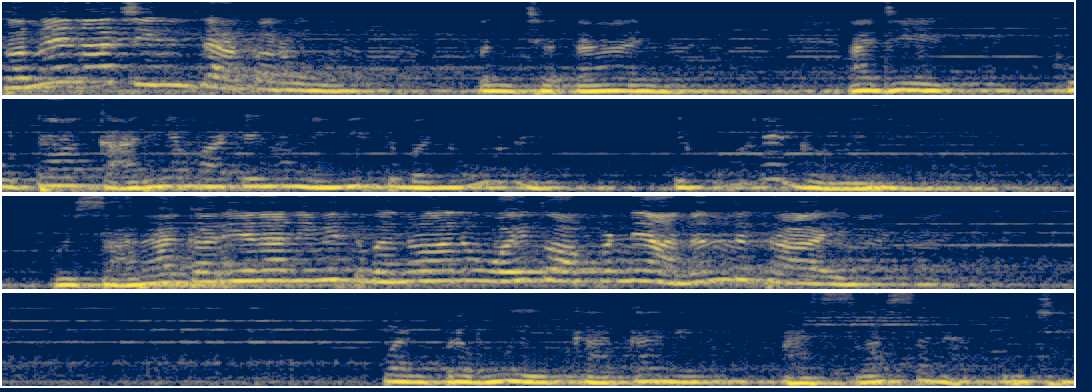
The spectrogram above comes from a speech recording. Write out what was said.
તમે ના ચિંતા કરો. પણ છતાંય આજે ખોટા કાર્ય માટેનું નિમિત્ત બનવું ને એ કોને ગમે? કોઈ સારા કાર્યના નિમિત્ત બનવાનું હોય તો આપણને આનંદ થાય. પણ પ્રભુએ કાકાને આશ્વાસન આપ્યું છે.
